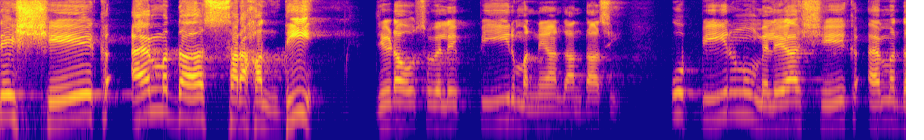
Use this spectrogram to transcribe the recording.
ਤੇ ਸ਼ੇਖ ਅਹਿਮਦ ਸਰਹੰਦੀ, ਜਿਹੜਾ ਉਸ ਵੇਲੇ ਪੀਰ ਮੰਨਿਆ ਜਾਂਦਾ ਸੀ, ਉਹ ਪੀਰ ਨੂੰ ਮਿਲਿਆ ਸ਼ੇਖ ਅਹਿਮਦ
